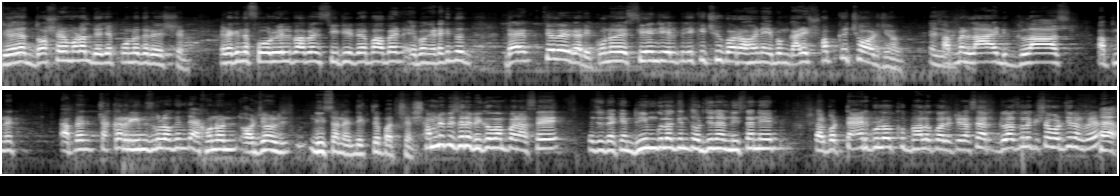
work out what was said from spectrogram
দুই হাজার দশের মডেল দুই হাজার পনেরোতে রেজিস্ট্রেশন এটা কিন্তু ফোর হুইল পাবেন সিটিতে পাবেন এবং এটা কিন্তু ডাইরেক্ট তেলের গাড়ি। কোনো সিএনজি এলপিজি কিছু করা হয়নি এবং গাড়ির সব কিছু অরিজিনাল আপনার লাইট গ্লাস আপনার আপনার চাকার রিমসগুলো কিন্তু এখনও অরিজিনাল নিসানের দেখতে পাচ্ছেন। সামনে পিছনে ভিগো বাম্পার আছে। এই যে দেখেন রিমগুলো কিন্তু অরিজিনাল নিসানের তারপর টায়ারগুলো খুব ভালো কোয়ালিটির আছে। আর গ্লাসগুলো কি সব অরিজিনাল ভাই হ্যাঁ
